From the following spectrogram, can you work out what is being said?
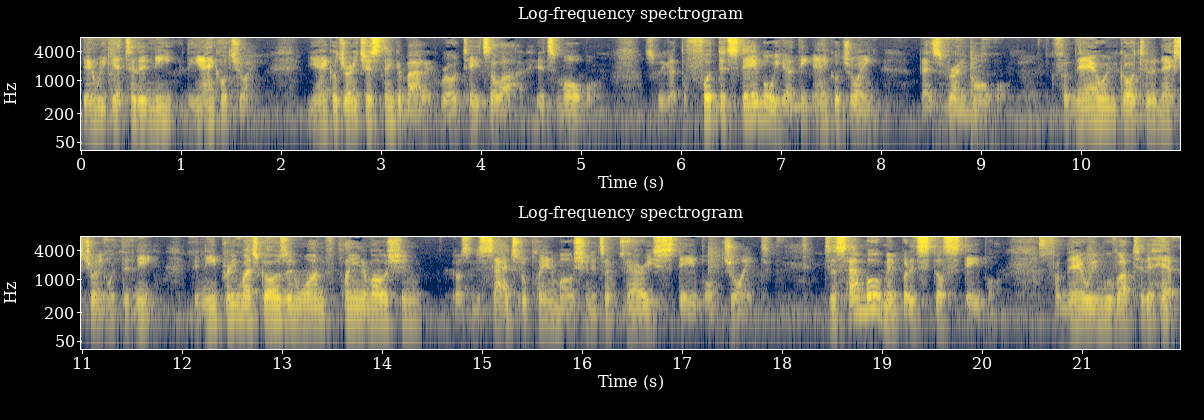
Then we get to the knee, the ankle joint. The ankle joint, just think about it, rotates a lot. It's mobile. So we got the foot that's stable, we got the ankle joint that's very mobile. From there, we go to the next joint with the knee. The knee pretty much goes in one plane of motion, goes in the sagittal plane of motion. It's a very stable joint. It does have movement, but it's still stable. From there, we move up to the hip,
